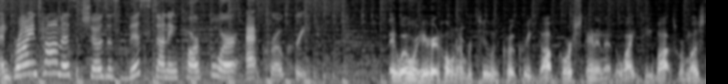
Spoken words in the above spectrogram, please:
And Brian Thomas shows us this stunning par 4 at Crow Creek. Hey, well, we're here at hole number two at Crow Creek Golf Course, standing at the white tee box where most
